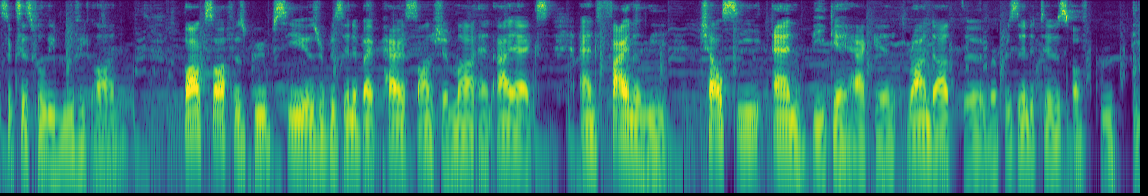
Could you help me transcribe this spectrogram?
successfully moving on. Box office Group C is represented by Paris Saint-Germain and Ajax, and finally, Chelsea and BK Häcken round out the representatives of Group D.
